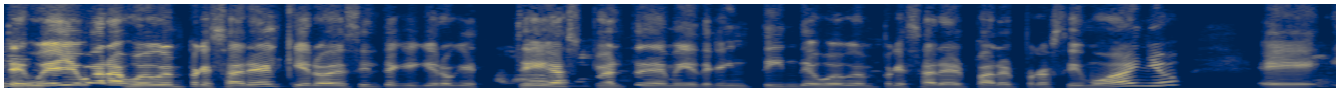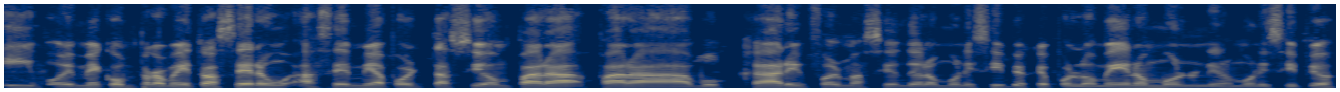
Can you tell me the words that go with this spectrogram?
Te voy a llevar a Juego Empresarial. Quiero decirte que quiero que seas parte de mi Dream Team de Juego Empresarial para el próximo año. Eh, y voy, me comprometo a hacer, hacer mi aportación para, para buscar información de los municipios, que por lo menos los municipios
